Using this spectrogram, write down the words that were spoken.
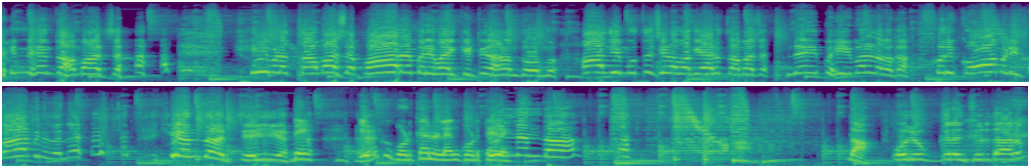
പിന്നെയും തമാശ. ഇവിടെ തമാശ പാരമ്പര്യമായി കിട്ടിയതാണെന്ന് തോന്നുന്നു. ആദ്യം മുത്തശ്ശിയുടെ വകയായിരുന്നു തമാശ. ഇപ്പൊ ഇവളുടെ വക. ഒരു കോമഡി ഫാമിലി തന്നെ. എന്താ ചെയ്യ? ദേ, ഇവക്ക് കൊടുക്കാനുള്ള കൊടുത്തേ പിന്നെന്താ? ദാ ഒരു ഉഗ്രം ചുരിദാറും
